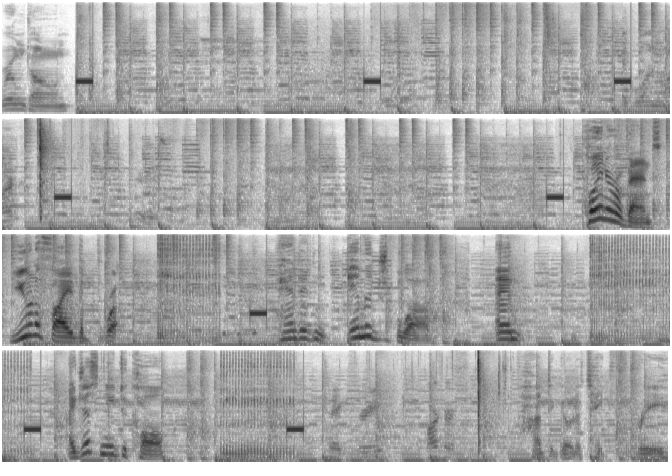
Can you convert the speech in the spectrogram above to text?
Room tone. Take one mark. Pointer event, unify the bro- handed an image blob, and I just need to call. Take three. Parker. Had to go to take three.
